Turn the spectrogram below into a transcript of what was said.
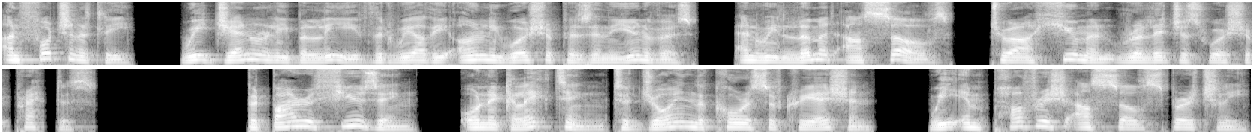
Unfortunately, we generally believe that we are the only worshippers in the universe, and we limit ourselves to our human religious worship practice. But by refusing or neglecting to join the chorus of creation, we impoverish ourselves spiritually,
